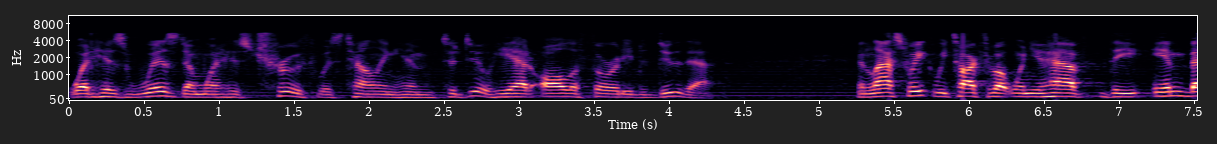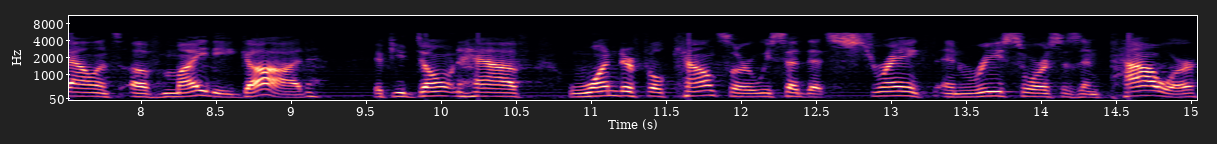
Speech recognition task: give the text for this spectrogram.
what his wisdom, what his truth was telling him to do. He had all authority to do that. And last week we talked about when you have the imbalance of mighty God, if you don't have wonderful counselor, we said that strength and resources and power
